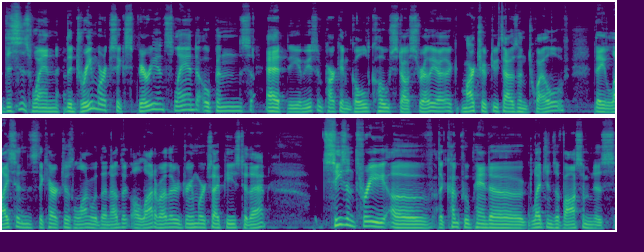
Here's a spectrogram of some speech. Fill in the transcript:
This is when the DreamWorks Experience Land opens at the amusement park in Gold Coast, Australia, March of 2012. They license the characters along with another a lot of other DreamWorks IPs to that. Season three of the Kung Fu Panda Legends of Awesomeness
